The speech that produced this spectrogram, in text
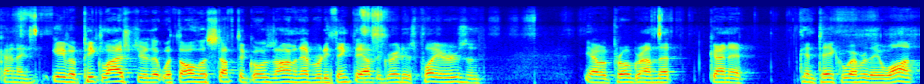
kind of gave a peek last year that with all the stuff that goes on and everybody think they have the greatest players and you have a program that kind of can take whoever they want.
